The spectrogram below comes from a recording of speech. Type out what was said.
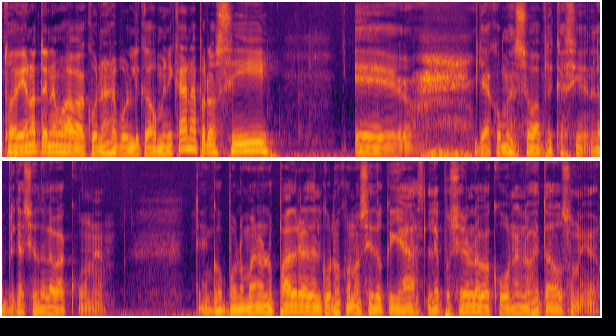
Todavía no tenemos la vacuna en República Dominicana, pero sí eh, ya comenzó la aplicación de la vacuna. Tengo por lo menos los padres de algunos conocidos que ya le pusieron la vacuna en los Estados Unidos.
